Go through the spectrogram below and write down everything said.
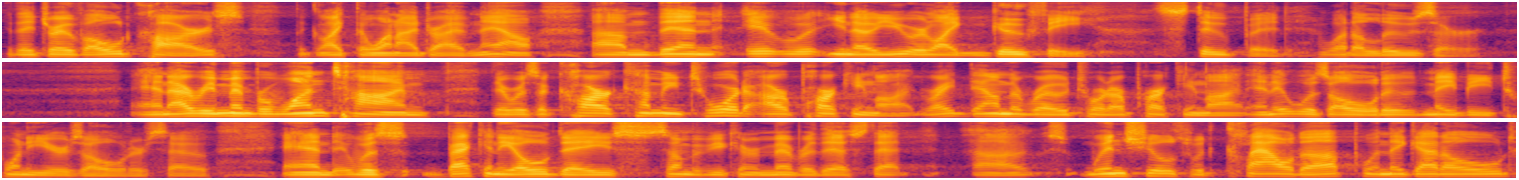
if they drove old cars like the one i drive now um, then it would you know you were like goofy stupid, what a loser. And I remember one time there was a car coming toward our parking lot, right down the road toward our parking lot, and it was old. It was maybe 20 years old or so. And it was back in the old days, some of you can remember this, that uh, windshields would cloud up when they got old.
